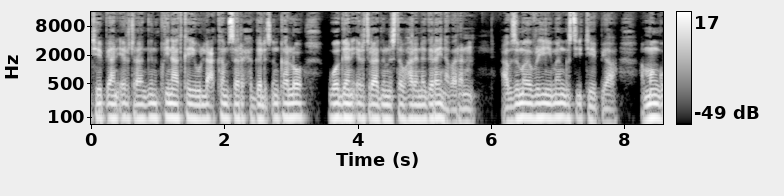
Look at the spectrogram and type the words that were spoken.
ኢትዮጵያን ኤርትራን ግን ኲናት ከይውላዕ ከም ዝሰርሕ ክገልጽ እንከሎ፣ ብወገን ኤርትራ ግን ዝተብሃለ ነገር ኣይነበረን። ኣብዚ መብርሂ መንግስቲ ኢትዮጵያ፣ ኣብ መንጎ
